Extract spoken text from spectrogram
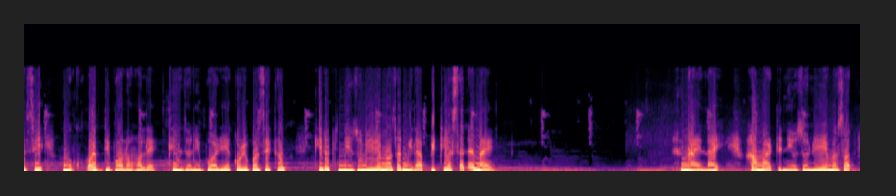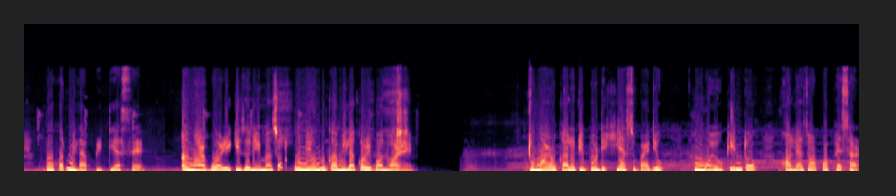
আজি মোকো বাদ দিব নহ'লে তিনিজনী বোৱাৰীয়ে কৰিব যে কাম কিন্তু তিনিজনীৰে মাজত মিলা প্ৰীতি আছেনে নাই? নাই নাই আমাৰ তিনিওজনীৰে মাজত বহুত মিলা প্ৰীতি আছে। আমাৰ বোৱাৰী কেইজনীৰ মাজত কোনেও মোকামিলা কৰিব নোৱাৰে। তোমাৰ ওকালতিবোৰ দেখি আছো বাইদেউ ময়ো কিন্তু কলেজৰ প্ৰফেচাৰ।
